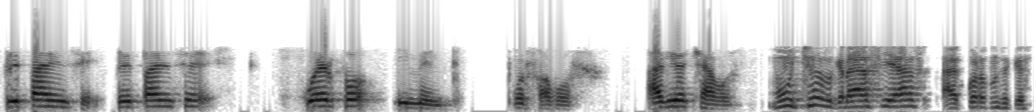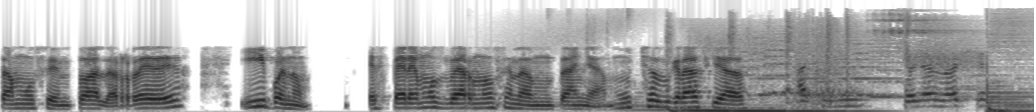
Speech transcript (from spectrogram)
Prepárense, prepárense cuerpo y mente, por favor. Adiós, chavos. Muchas gracias. Acuérdense que estamos en todas las redes y bueno, esperemos vernos en la montaña. Muchas gracias. A ti. Buenas noches.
